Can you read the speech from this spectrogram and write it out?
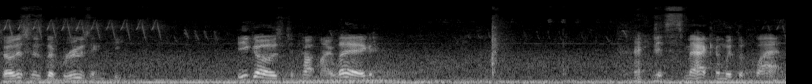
So this is the bruising feat. He goes to cut my leg, I just smack him with the flat.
